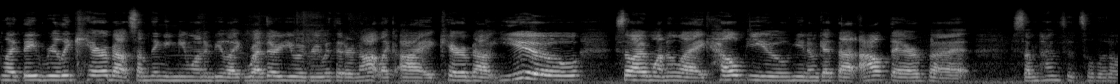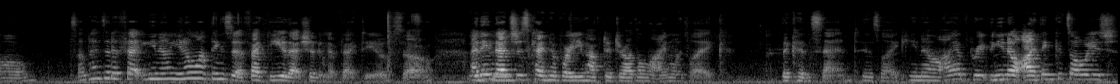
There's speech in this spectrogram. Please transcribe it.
like they really care about something and you want to be like whether you agree with it or not like i care about you so i want to like help you you know get that out there but sometimes it's a little sometimes it affect you know you don't want things to affect you that shouldn't affect you so i think that's mm-hmm. just kind of where you have to draw the line with like the consent is like you know i appreciate you know i think it's always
